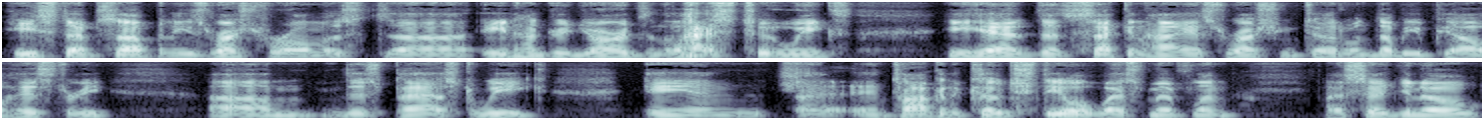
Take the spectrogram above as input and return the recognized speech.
He steps up and he's rushed for almost uh, 800 yards in the last two weeks. He had the second highest rushing total in WPIAL history um, this past week. And uh, and talking to Coach Steele at West Mifflin, I said, you know,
